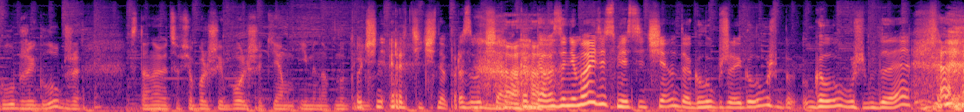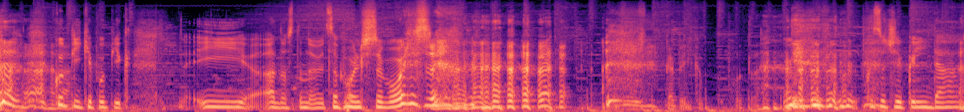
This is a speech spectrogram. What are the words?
глубже и глубже, становится все больше и больше тем именно внутри. Очень эротично прозвучало. Когда вы занимаетесь вместе чем-то глубже и глубже, глубже, да? Купики-пупик. И оно становится больше и больше. Капелька. Кусочек льда,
